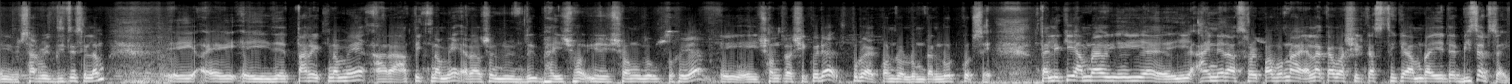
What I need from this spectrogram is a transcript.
এই সার্ভিস দিতেছিলাম। এই, এই- যে তারেক নামে আর আতিক নামে এরা দুই ভাই সংযুক্ত হইয়া এই এই সন্ত্রাসী করে পুরো কন্ট্রোল রুমটা লোড করছে। তাহলে কি আমরা এই আইনের আশ্রয় পাবো না এলাকাবাসীর কাছ থেকে আমরা এটা বিচার চাই।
